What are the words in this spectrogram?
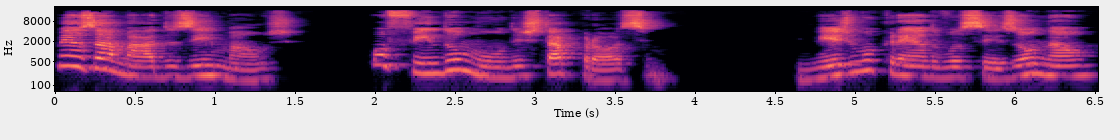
Meus amados irmãos, o fim do mundo está próximo. Mesmo crendo vocês ou não,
